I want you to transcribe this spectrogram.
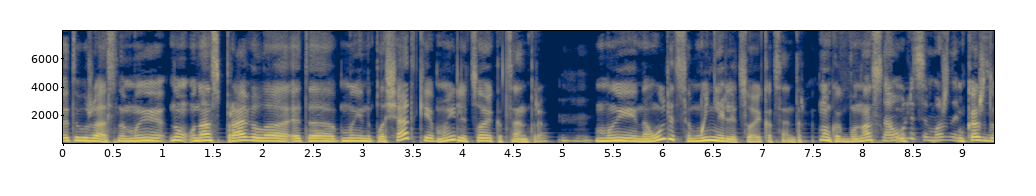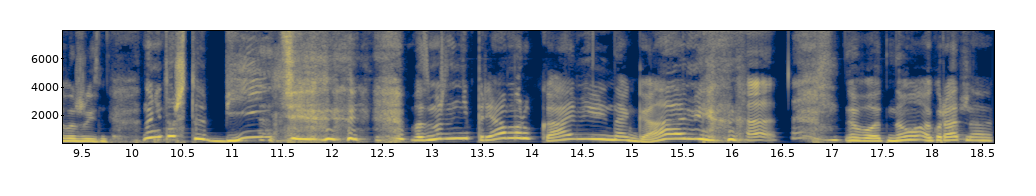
это ужасно. Мы, ну, у нас правило, это мы на площадке, мы лицо экоцентра. Угу. Мы на улице, мы не лицо экоцентра. Ну, как бы у нас... На улице у, можно... У каждого жизнь. Ну, не то, что бить. Возможно, не прямо руками и ногами. Вот, но аккуратно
